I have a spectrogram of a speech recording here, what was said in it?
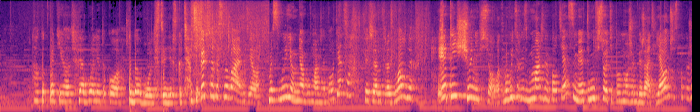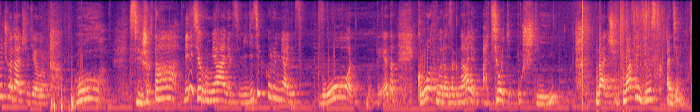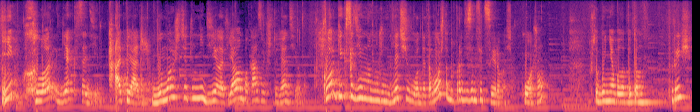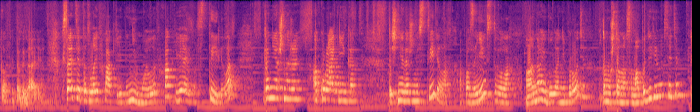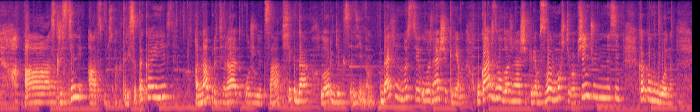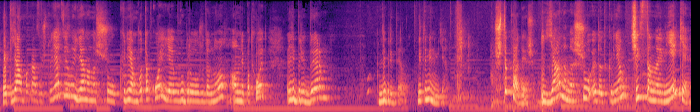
так вот поделать. Для более такого удовольствия, дескать. И теперь все это смываем дело. Мы смыли, у меня бумажное полотенце. Я сюда вытираю бумажное. И это еще не все. Вот мы вытерлись бумажными полотенцами, это не все, типа, мы можем бежать. Я вам сейчас покажу, что я дальше делаю. О, свежота! Видите румянец? Видите, какой румянец? Вот, вот этот. Кровь мы разогнали, отеки ушли. Дальше, ватный диск 1 и хлоргексадин. Опять же, вы можете это не делать, я вам показываю, что я делаю. Хлоргексадин нам нужен для чего? Для того, чтобы продезинфицировать кожу, чтобы не было потом прыщиков и так далее. Кстати, этот лайфхак, это не мой лайфхак, я его стырила, конечно же, аккуратненько. Точнее, даже не стырила, а позаимствовала. А она и была не против, потому что она сама поделилась этим. А с Кристиной Асмус, актриса такая есть, она протирает кожу лица всегда хлоргексадином. Дальше наносите увлажняющий крем. У каждого увлажняющий крем свой, можете вообще ничего не наносить, как вам угодно. Вот я вам показываю, что я делаю. Я наношу крем вот такой, я его выбрала уже давно, он мне подходит. Либридерм, Либридерм, витамин Е. Что ты падаешь? Я наношу этот крем чисто на веки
